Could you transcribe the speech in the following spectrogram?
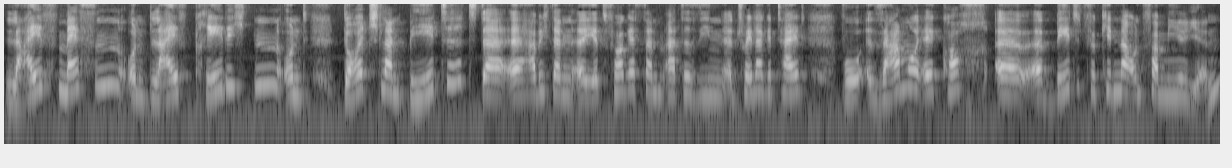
Live-Messen und Live-Predigten und Deutschland betet. Da äh, habe ich dann jetzt vorgestern hatte sie einen Trailer geteilt, wo Samuel Koch betet für Kinder und Familien.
